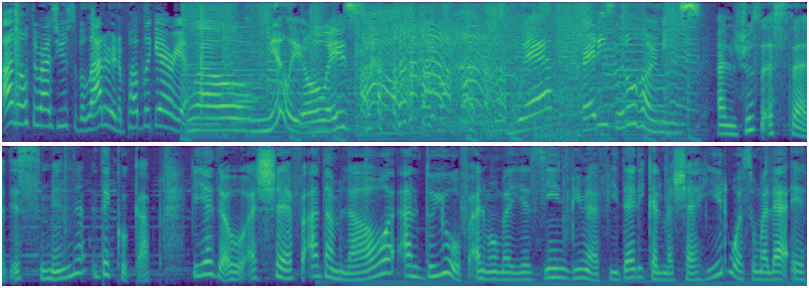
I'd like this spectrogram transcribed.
Unauthorized use of a ladder in a public area. Well, nearly always. We're Freddy's little homies. الجزء السادس من ذا كوك اب يدعو الشيف آدم لاو الضيوف المميزين بما في ذلك المشاهير وزملائه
